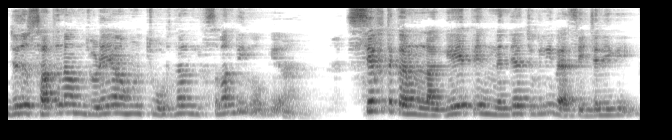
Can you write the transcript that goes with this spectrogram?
ਜਦੋਂ ਸਤਨਾਮ ਜੁੜਿਆ ਹੁਣ ਝੂਠ ਦਾ ਸੰਬੰਧ ਹੀ ਗਿਆ। ਸਿਫਤ ਕਰਨ ਲੱਗੇ ਤੇ ਨਿੰਦਿਆ ਚੁਗਲੀ ਵੈਸੀ ਚਲੀ ਗਈ।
